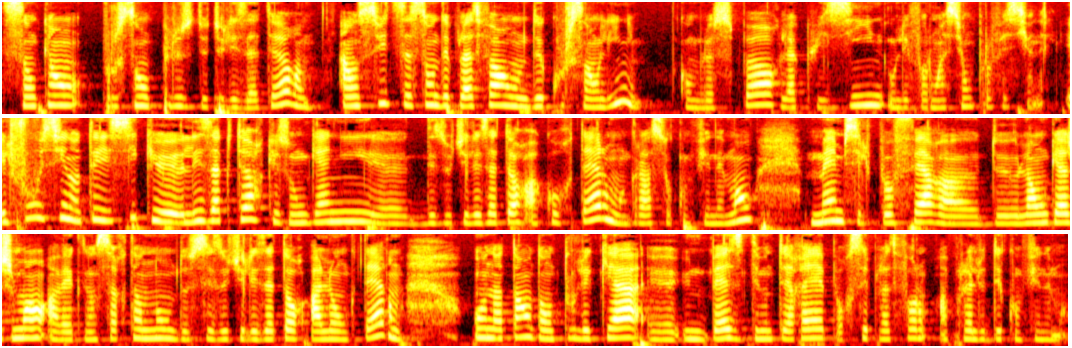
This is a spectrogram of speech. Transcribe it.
50% plus d'utilisateurs. Ensuite, ce sont des plateformes de courses en ligne comme le sport, la cuisine ou les formations professionnelles. Il faut aussi noter ici que les acteurs qui ont gagné euh, des utilisateurs à court terme grâce au confinement, même s'ils peuvent faire euh, de l'engagement avec un certain nombre de ces utilisateurs à long terme, on attend dans tous les cas une baisse d'intérêt pour ces plateformes après le déconfinement.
